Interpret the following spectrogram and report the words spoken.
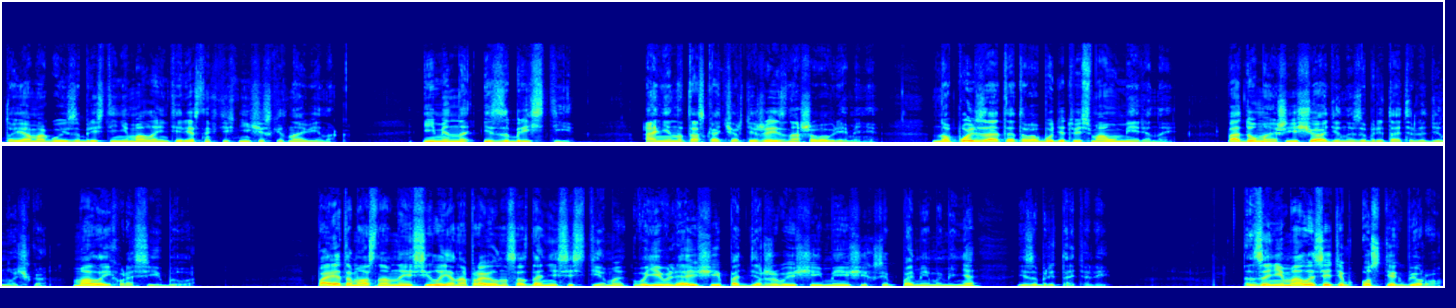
то я могу изобрести немало интересных технических новинок. Именно изобрести, а не натаскать чертежей из нашего времени. Но польза от этого будет весьма умеренной. Подумаешь, еще один изобретатель-одиночка. Мало их в России было. Поэтому основные силы я направил на создание системы, выявляющей и поддерживающей имеющихся помимо меня изобретателей. Занималось этим Остехбюро.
